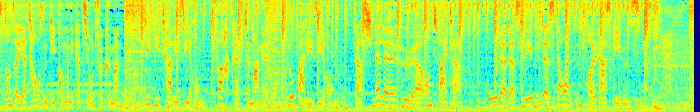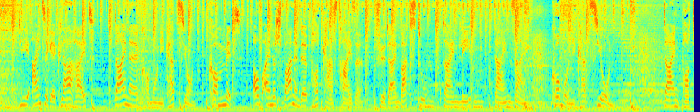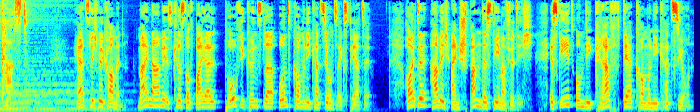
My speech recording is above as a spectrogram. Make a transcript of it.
Lässt unser Jahrtausend die Kommunikation verkümmern? Digitalisierung, Fachkräftemangel, Globalisierung, das schnelle Höher und Weiter oder das Leben des dauernden Vollgasgebens. Die einzige Klarheit, deine Kommunikation. Komm mit auf eine spannende Podcast-Reise für dein Wachstum, dein Leben, dein Sein. Kommunikation. Dein Podcast. Herzlich willkommen. Mein Name ist Christoph Bayerl, Profikünstler und Kommunikationsexperte. Heute habe ich ein spannendes Thema für dich. Es geht um die Kraft der Kommunikation.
